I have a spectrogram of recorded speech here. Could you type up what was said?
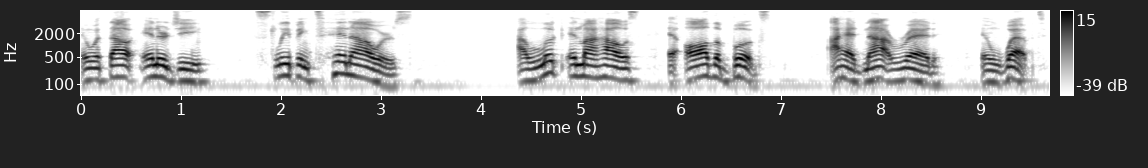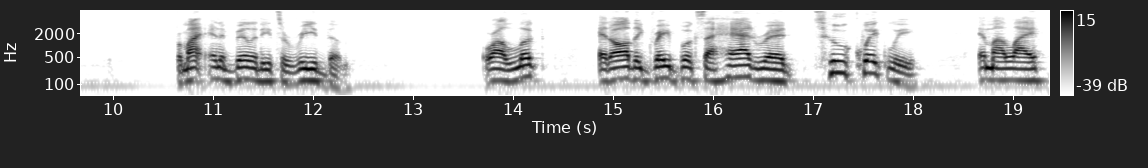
and without energy, sleeping 10 hours, I looked in my house at all the books I had not read and wept for my inability to read them. Or I looked at all the great books I had read too quickly in my life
